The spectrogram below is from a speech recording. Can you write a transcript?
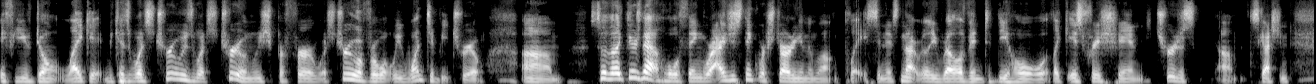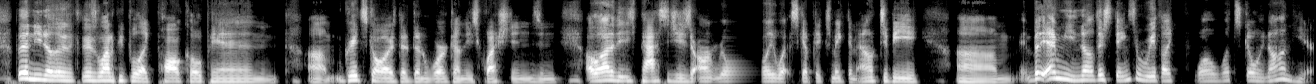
if you don't like it because what's true is what's true and we should prefer what's true over what we want to be true um so like there's that whole thing where i just think we're starting in the wrong place and it's not really relevant to the whole like is christianity true um, discussion but then you know there's, there's a lot of people like paul copan and um, great scholars that have done work on these questions and a lot of these passages aren't really what skeptics make them out to be um but i mean you know there's things where we're like well what's going on here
